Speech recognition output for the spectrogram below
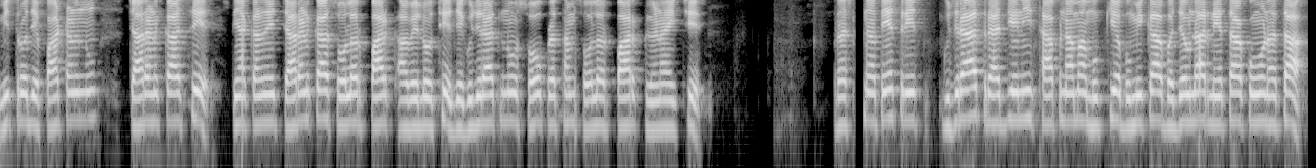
મિત્રો, જે પાટણનું ચારણકા છે, ત્યાં કણે ચારણકા સોલર પાર્ક આવેલો છે, જે ગુજરાતનો સૌપ્રથમ સોલર પાર્ક ગણાય છે. પ્રશ્ન તેત્રીસ, ગુજરાત રાજ્યની સ્થાપનામાં મુખ્ય ભૂમિકા ભજવનાર નેતા કોણ હતા?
